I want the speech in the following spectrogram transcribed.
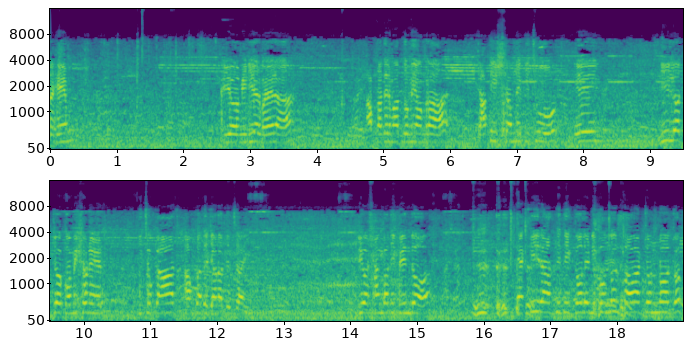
রহিম। প্রিয় মিডিয়ার ভাইয়েরা, আপনাদের মাধ্যমে আমরা জাতির সামনে কিছু এই নির্লজ্জ কমিশনের কিছু কাজ আপনাদের জানাতে চাই। প্রিয় সাংবাদিক বৃন্দ একটি রাজনৈতিক দলে নিবন্ধন পাওয়ার জন্য যত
